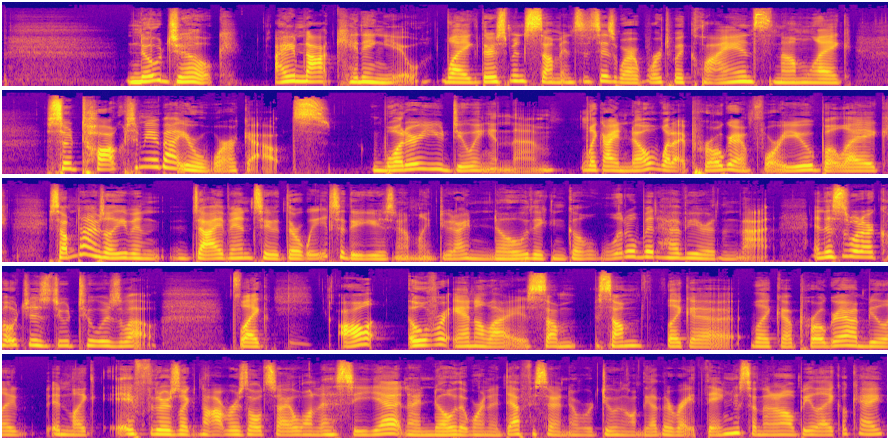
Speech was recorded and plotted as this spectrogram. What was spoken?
No joke. I am not kidding you. Like, there's been some instances where I've worked with clients and I'm like, so talk to me about your workouts. What are you doing in them? like I know what I program for you, but like sometimes I'll even dive into their weights that they're using. I'm like, dude, I know they can go a little bit heavier than that. And this is what our coaches do too as well. It's like I'll overanalyze some some like a like a program be like and like if there's like not results that I want to see yet and I know that we're in a deficit and we're doing all the other right things, and then I'll be like, okay,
